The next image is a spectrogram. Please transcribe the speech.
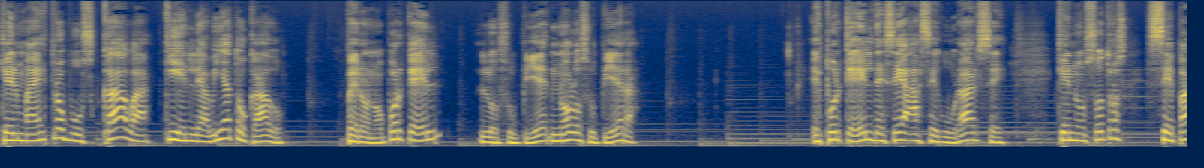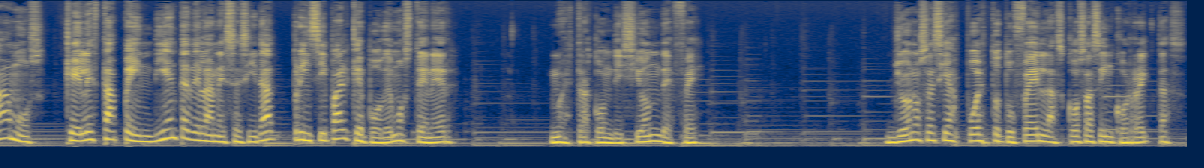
que el maestro buscaba quien le había tocado, pero no porque él lo supiera, no lo supiera, es porque Él desea asegurarse que nosotros sepamos que Él está pendiente de la necesidad principal que podemos tener, nuestra condición de fe. Yo no sé si has puesto tu fe en las cosas incorrectas,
